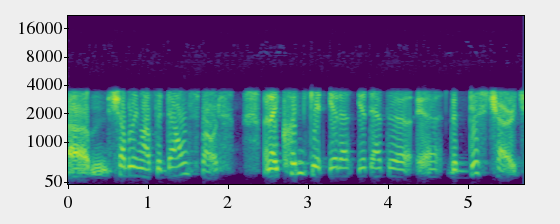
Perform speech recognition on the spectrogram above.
um, shoveling off the downspout, and I couldn't get it at, it at the uh, the discharge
